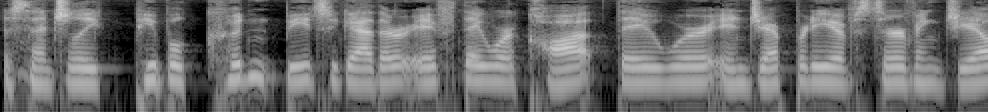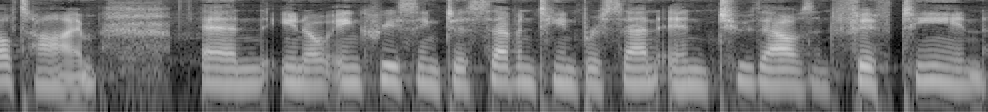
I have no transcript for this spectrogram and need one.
essentially people couldn't be together. If they were caught, they were in jeopardy of serving jail time. And, you know, increasing to 17% in 2015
